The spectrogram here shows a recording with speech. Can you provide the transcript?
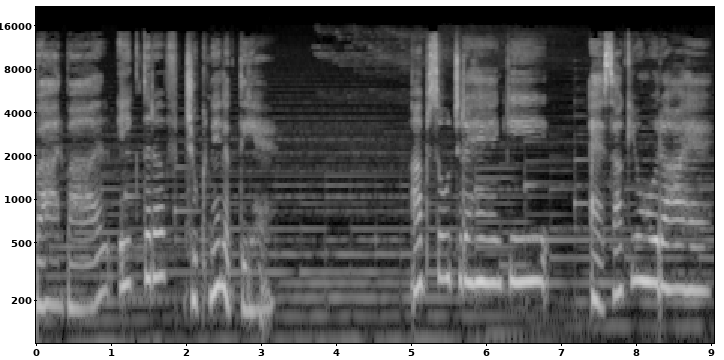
बार बार एक तरफ़ झुकने लगती है। आप सोच रहे हैं कि ऐसा क्यों हो रहा है?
